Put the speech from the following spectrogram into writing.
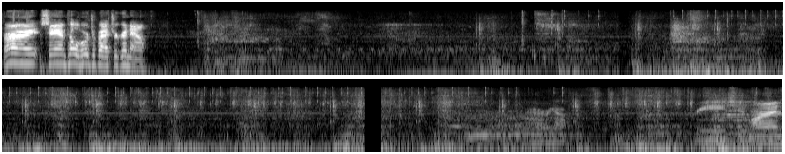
Alright, Sam, teleport to Patrick right now. There we go. Three, two, one.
